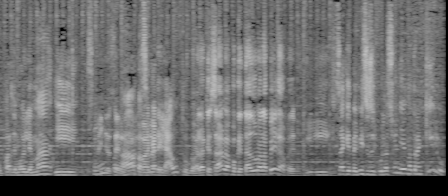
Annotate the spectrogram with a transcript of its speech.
un par de muebles más y... Sí. Ah, para sacar el auto, pues. Para que salga, porque está dura la pega, pues. Y, y saque permiso de circulación y anda tranquilo.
